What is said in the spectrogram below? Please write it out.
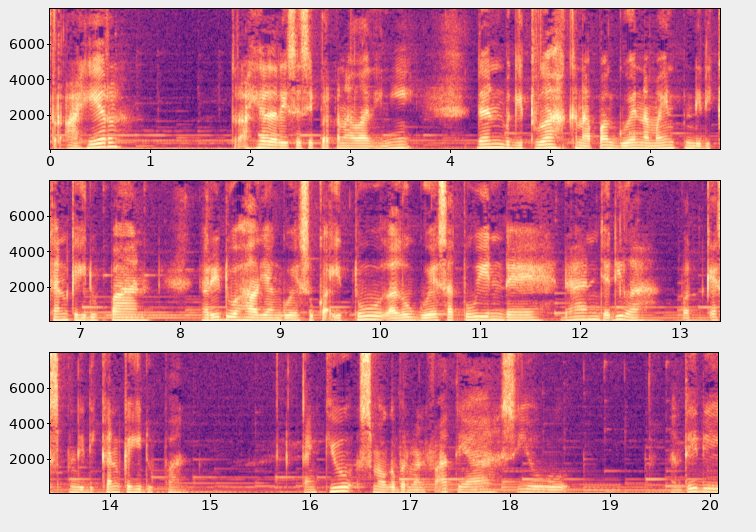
terakhir terakhir dari sesi perkenalan ini dan begitulah kenapa gue namain pendidikan kehidupan. Dari dua hal yang gue suka itu lalu gue satuin deh dan jadilah podcast pendidikan kehidupan. Thank you, semoga bermanfaat ya. See you. Nanti di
